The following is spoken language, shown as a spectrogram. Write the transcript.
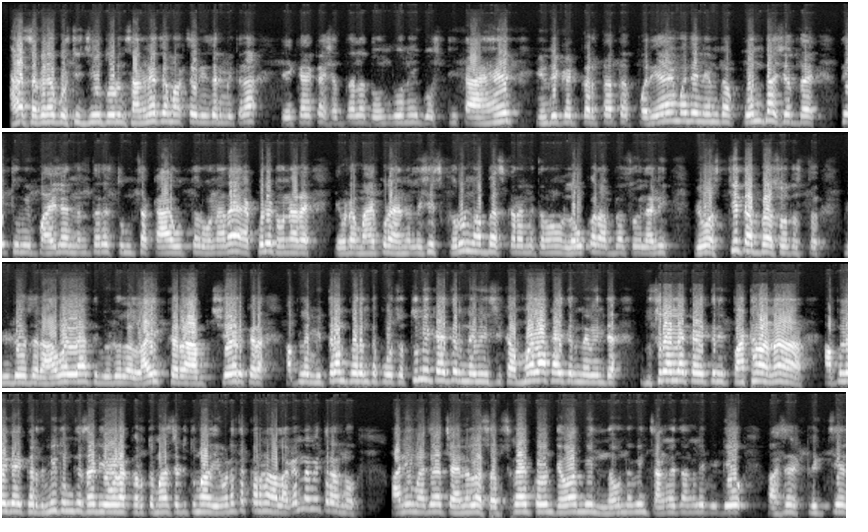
ह्या सगळ्या गोष्टी जीव तोडून सांगण्याचा मागचा रिझन मित्रा एका एका शब्दाला दोन दोनही गोष्टी काय आहेत इंडिकेट करतात. तर पर्यायामध्ये नेमका कोणता शब्द आहे ते तुम्ही पाहिल्यानंतरच तुमचा काय उत्तर होणार आहे अॅक्युरेट होणार आहे एवढा मायक्रो अॅनालिसिस करून अभ्यास करा मित्रांनो. लवकर अभ्यास होईल आणि व्यवस्थित अभ्यास होत असतो. व्हिडिओ जर आवडला तर व्हिडिओला लाईक करा शेअर करा. आपल्या मित्रांपर्यंत पोहोचा. तुम्ही काहीतरी नवीन शिका मला काहीतरी नवीन द्या. दुसऱ्याला काहीतरी पाठवा ना. आपलं काय करतो मी तुमच्यासाठी एवढा करतो माझ्यासाठी तुम्हाला एवढा तर करणार लागेल ना मित्रांनो. आणि माझ्या चॅनलला सबस्क्राईब करून ठेवा. मी नवनवीन चांगले चांगले व्हिडिओ असे ट्रिकचे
